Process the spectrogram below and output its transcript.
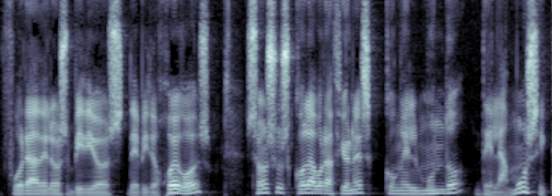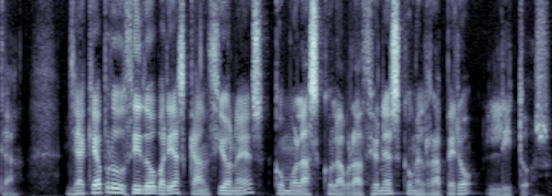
fuera de los vídeos de videojuegos, son sus colaboraciones con el mundo de la música, ya que ha producido varias canciones como las colaboraciones con el rapero Litos.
